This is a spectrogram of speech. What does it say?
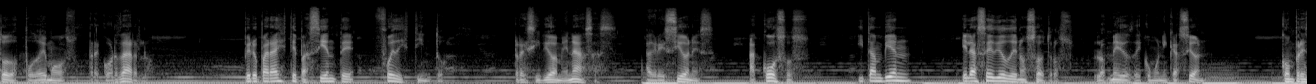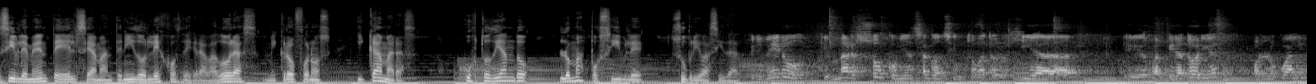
todos podemos recordarlo. Pero para este paciente fue distinto. Recibió amenazas, agresiones, acosos y también el asedio de nosotros, los medios de comunicación. Comprensiblemente él se ha mantenido lejos de grabadoras, micrófonos y cámaras, custodiando lo más posible su privacidad. Primero, que en marzo comienza con sintomatología eh, respiratoria, por lo cual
